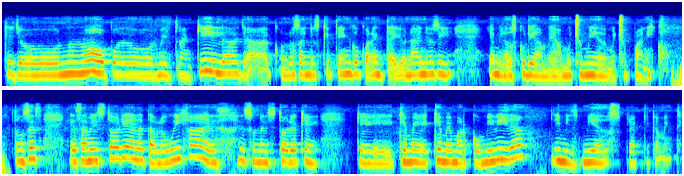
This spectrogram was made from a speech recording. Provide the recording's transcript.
que yo no puedo dormir tranquila, ya con los años que tengo, 41 años, y, y a mí la oscuridad me da mucho miedo, mucho pánico. Entonces, esa es mi historia de la tabla Ouija, es, es una historia que, que, que, me, que me marcó mi vida y mis miedos prácticamente.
